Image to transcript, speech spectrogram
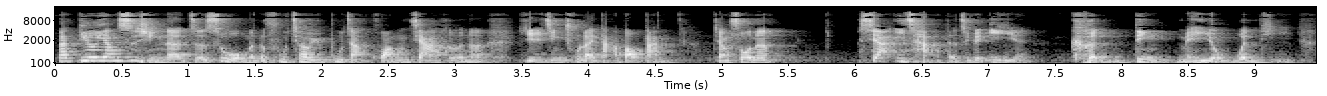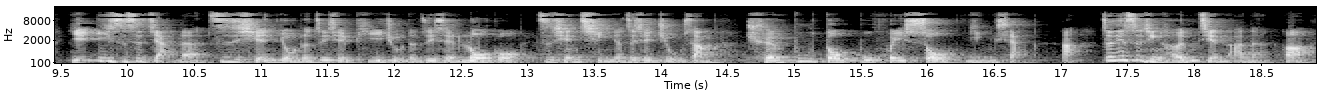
那第二样事情呢，则是我们的副教育部长黄家和呢，也已经出来打保单，讲说呢，下一场的这个义演肯定没有问题，也意思是讲的，之前有的这些啤酒的这些 logo，之前请的这些酒商，全部都不会受影响啊。这件事情很简单的啊。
